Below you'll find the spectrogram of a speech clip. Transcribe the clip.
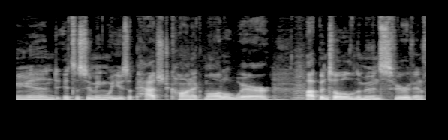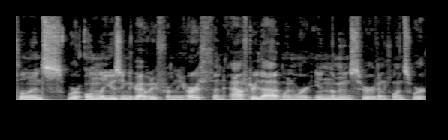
and it's assuming we use a patched conic model where mm-hmm. up until the moon's sphere of influence, we're only using the gravity from the Earth, and after that, when we're in the moon's sphere of influence, we're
